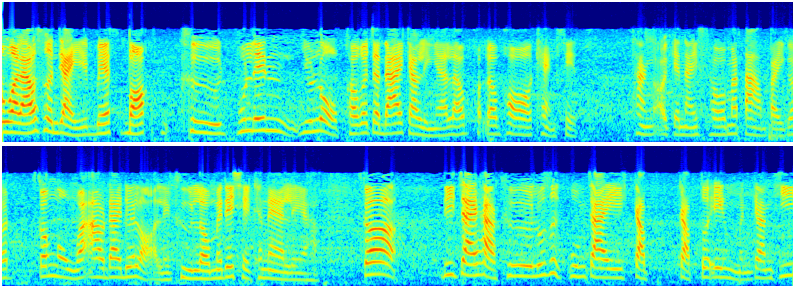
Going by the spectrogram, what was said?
ตัวแล้วส่วนใหญ่เบสบ็อกคือผู้เล่นยุโรปเขาก็จะได้กันอะไรเงี้ยแล้วแล้วพอแข่งเสร็จทางออแกไนซ์เขามาตามไปก็ก็งงว่าอ้าวได้ด้วยเหรออะไรคือเราไม่ได้เช็คคะแนนเลยค่ะก็ดีใจค่ะ คือรู้สึกภูมิใจกับกับตัวเองเหมือนกันที่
